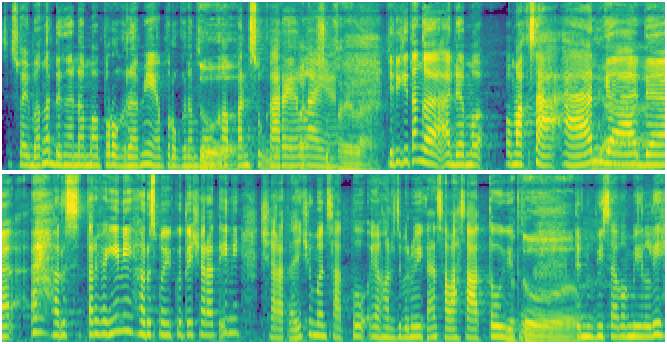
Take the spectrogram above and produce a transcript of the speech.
sesuai banget dengan nama programnya ya, program Betul, pengungkapan sukarela ya. sukarela. Jadi kita nggak ada pemaksaan, Iya. nggak ada eh harus tarif yang ini, harus mengikuti syarat ini. Syarat aja cuma satu yang harus dipenuhi kan salah satu gitu. Betul. Dan bisa memilih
